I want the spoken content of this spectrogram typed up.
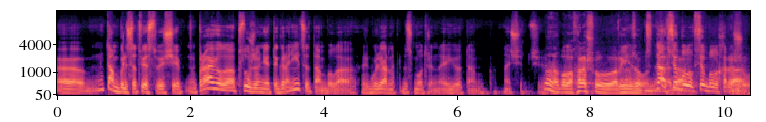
Э, ну, там были соответствующие правила обслуживания этой границы, там была регулярно предусмотрена ее там, значит... Ну, она была хорошо организована. Да, все, да. Было, все было хорошо. Да.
